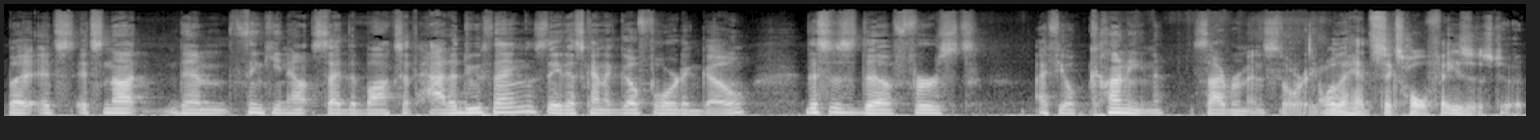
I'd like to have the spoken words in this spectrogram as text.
But it's it's not them thinking outside the box of how to do things. They just kind of go forward and go. This is the first, I feel, cunning Cyberman story. Well, they had six whole phases to it,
